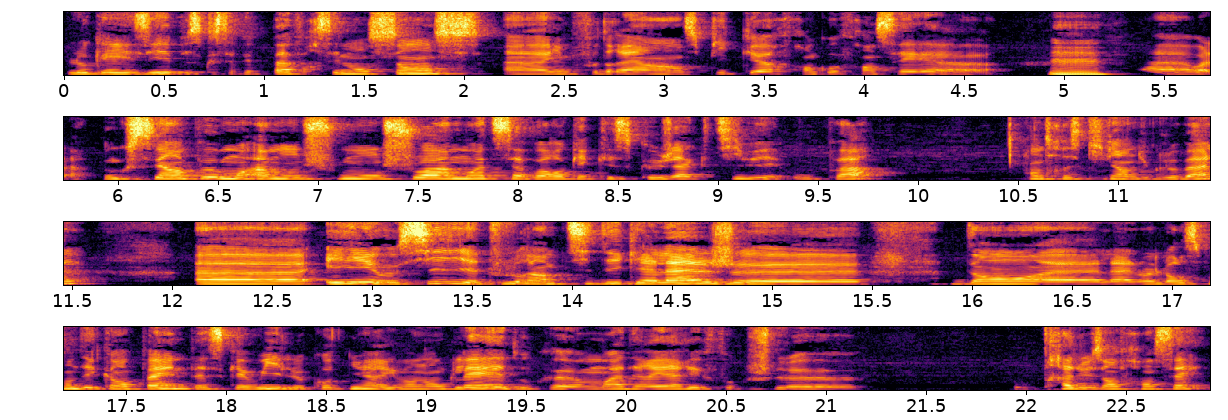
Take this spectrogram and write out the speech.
localiser parce que ça fait pas forcément sens. il me faudrait un speaker franco-français. Mmh. voilà. Donc c'est un peu moi, à mon, mon, choix à moi de savoir ok qu'est-ce que j'active ou pas entre ce qui vient du global. Et aussi, il y a toujours un petit décalage dans euh, le lancement des campagnes parce que oui, le contenu arrive en anglais, donc euh, moi derrière, il faut que je le traduise en français.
